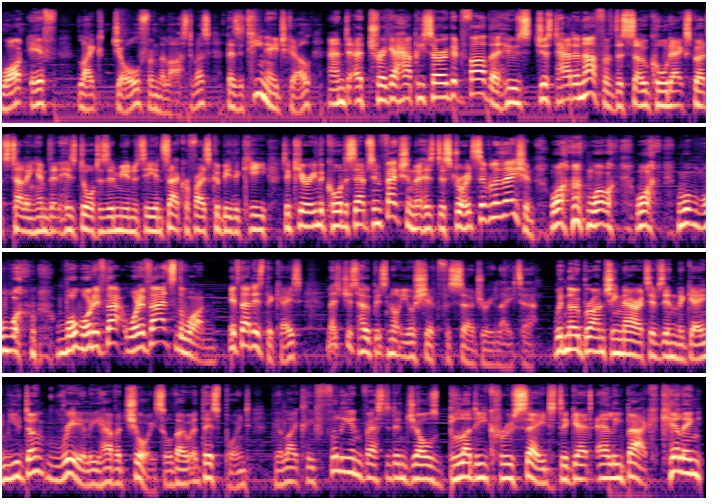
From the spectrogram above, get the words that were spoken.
what if, like Joel from The Last of Us, there's a teenage girl and a trigger happy surrogate father who's just had enough of the so called experts telling him that his daughter's immunity and sacrifice could be the key to curing the cordyceps infection that has destroyed civilization? What, what, what, what, what, if that? What if that's the one? If that is the let's just hope it's not your shift for surgery later. With no branching narratives in the game, you don't really have a choice, although at this point, you're likely fully invested in Joel's bloody crusade to get Ellie back, killing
